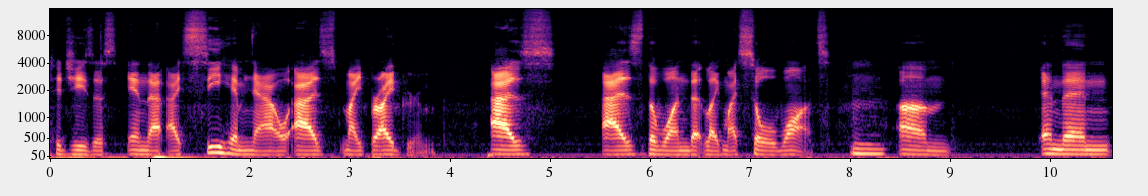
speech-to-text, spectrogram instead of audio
to Jesus in that I see him now as my bridegroom as as the one that like my soul wants Mm. um and then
